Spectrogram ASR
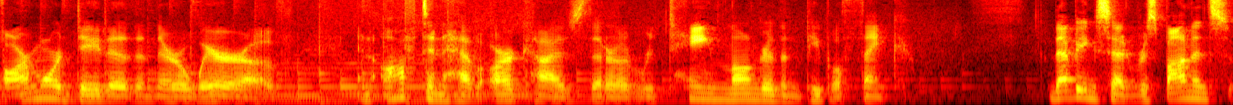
far more data than they're aware of and often have archives that are retained longer than people think. That being said, respondents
